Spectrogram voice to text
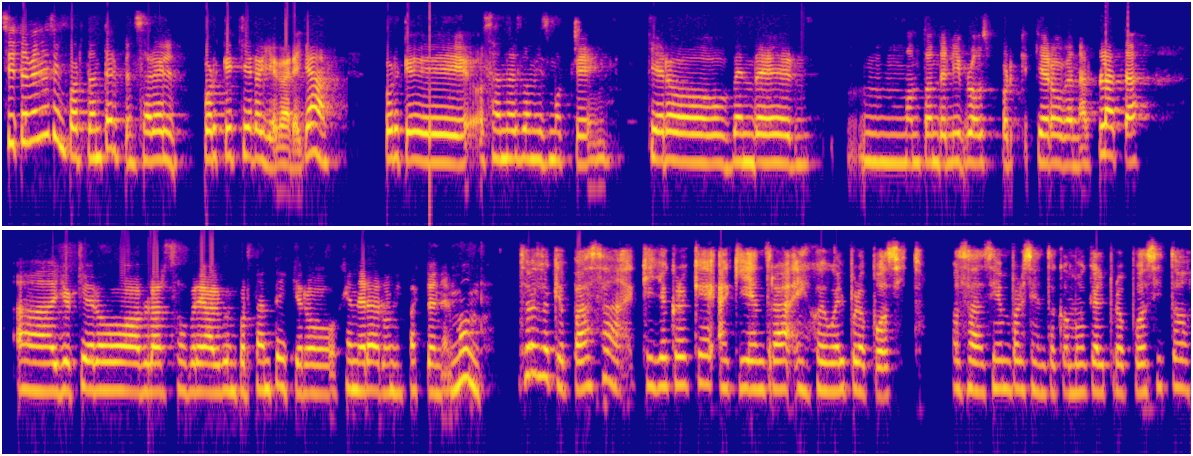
Sí, también es importante el pensar el por qué quiero llegar allá. Porque, o sea, no es lo mismo que quiero vender un montón de libros porque quiero ganar plata Ah, yo quiero hablar sobre algo importante y quiero generar un impacto en el mundo. ¿Sabes lo que pasa? Que yo creo que aquí entra en juego el propósito. O sea, 100% como que el propósito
